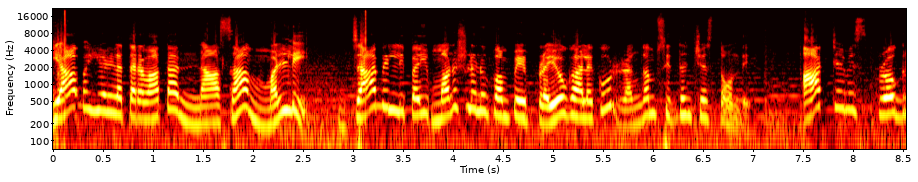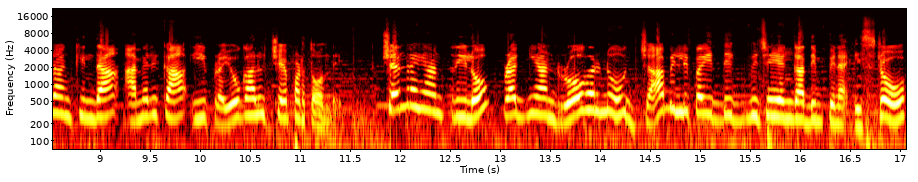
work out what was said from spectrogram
యాభై ఏళ్ళ తర్వాత నాసా మళ్ళీ జాబిల్లిపై మనుషులను పంపే ప్రయోగాలకు రంగం సిద్ధం చేస్తోంది. ఆర్టెమిస్ ప్రోగ్రాం కింద అమెరికా ఈ ప్రయోగాలు చేపడుతోంది. చంద్రయాన్ త్రీలో ప్రజ్ఞాన్ రోవర్ను జాబిల్లిపై దిగ్విజయంగా దింపిన ఇస్రో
